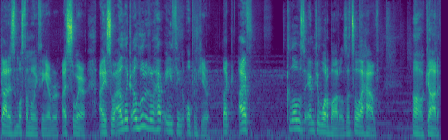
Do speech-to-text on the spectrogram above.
God, it's the most annoying thing ever. I swear. I swear. I like. I literally don't have anything open here. Like I have closed empty water bottles. That's all I have. Oh God.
